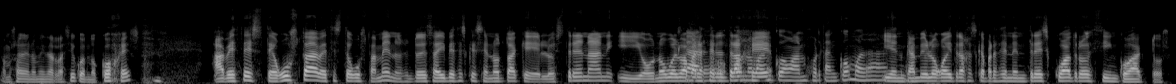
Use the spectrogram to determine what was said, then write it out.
vamos a denominarlo así, cuando coges, a veces te gusta, a veces te gusta menos. Entonces hay veces que se nota que lo estrenan y o no vuelve a aparecer el o no traje. van como a lo mejor tan cómodas. Y en cambio luego hay trajes que aparecen en 3, 4, 5 actos.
